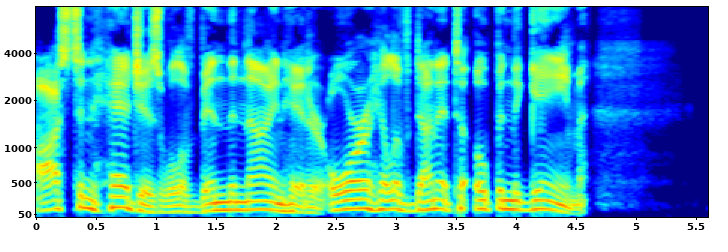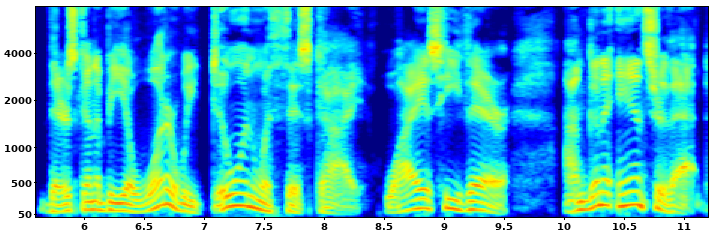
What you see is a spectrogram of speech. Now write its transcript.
Austin Hedges will have been the nine hitter or he'll have done it to open the game. There's going to be a what are we doing with this guy? Why is he there? I'm going to answer that.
